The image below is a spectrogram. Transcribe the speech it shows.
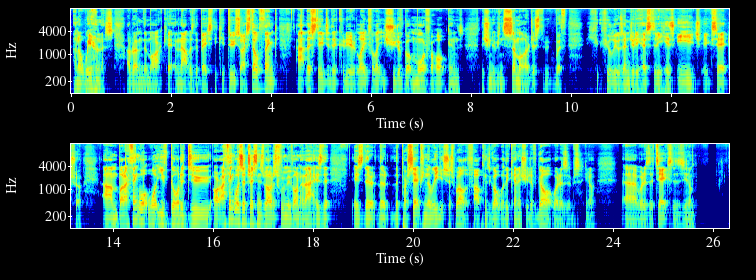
an awareness around the market, and that was the best they could do. So I still think at this stage of their career, like for like, you should have got more for Hopkins. They shouldn't have been similar, just with Julio's injury history, his age, etc. Um, but I think what, what you've got to do, or I think what's interesting as well, just before we move on to that, is that is the the the perception of the league. It's just well, the Falcons got what they kind of should have got, whereas it was you know, uh, whereas the Texans, you know.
